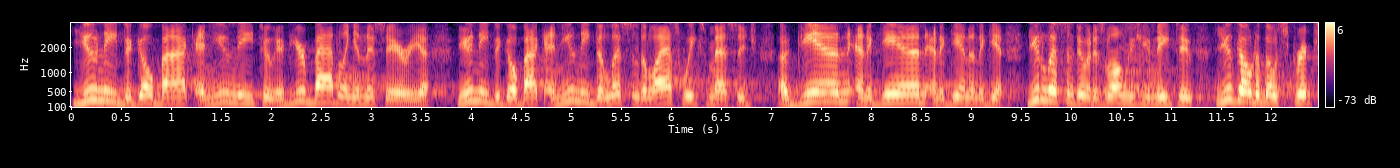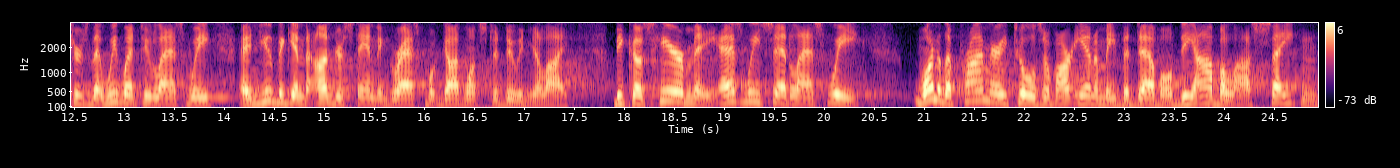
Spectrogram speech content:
You need to go back and you need to, if you're battling in this area, you need to go back and you need to listen to last week's message again and again and again and again. You listen to it as long as you need to. You go to those scriptures that we went to last week and you begin to understand and grasp what God wants to do in your life. Because hear me, as we said last week, one of the primary tools of our enemy, the devil, diabolos, Satan,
